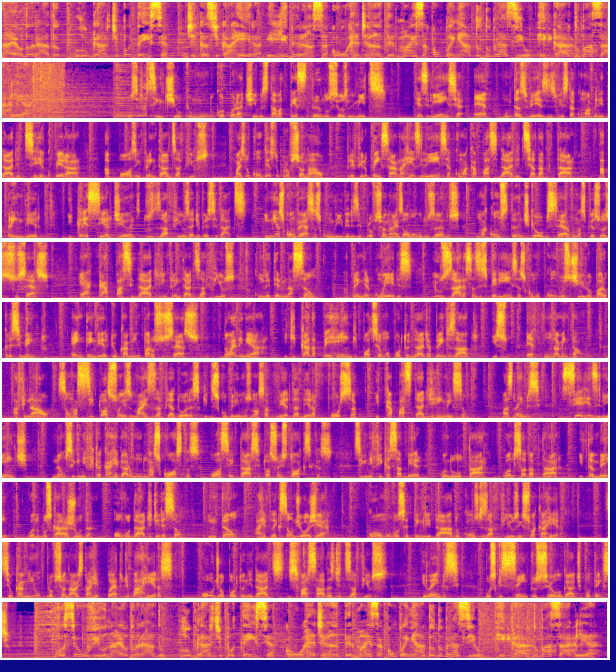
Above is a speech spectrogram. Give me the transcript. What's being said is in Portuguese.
Na Eldorado, lugar de potência. Dicas de carreira e liderança com o headhunter mais acompanhado do Brasil, Ricardo Basaglia. Você já sentiu que o mundo corporativo estava testando os seus limites? Resiliência é, muitas vezes, vista como uma habilidade de se recuperar após enfrentar desafios. Mas no contexto profissional, prefiro pensar na resiliência como a capacidade de se adaptar, aprender e crescer diante dos desafios e adversidades. Em minhas conversas com líderes e profissionais ao longo dos anos, uma constante que eu observo nas pessoas de sucesso é a capacidade de enfrentar desafios com determinação, aprender com eles e usar essas experiências como combustível para o crescimento. É entender que o caminho para o sucesso não é linear e que cada perrengue pode ser uma oportunidade de aprendizado. Isso é fundamental. Afinal, são nas situações mais desafiadoras que descobrimos nossa verdadeira força e capacidade de reinvenção. Mas lembre-se, ser resiliente não significa carregar o mundo nas costas ou aceitar situações tóxicas. Significa saber quando lutar, quando se adaptar e também quando buscar ajuda ou mudar de direção. Então, a reflexão de hoje é: como você tem lidado com os desafios em sua carreira? Seu caminho profissional está repleto de barreiras ou de oportunidades disfarçadas de desafios. E lembre-se, busque sempre o seu lugar de potência. Você ouviu na Eldorado Lugar de Potência com o Red Hunter mais acompanhado do Brasil, Ricardo Basaglia.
